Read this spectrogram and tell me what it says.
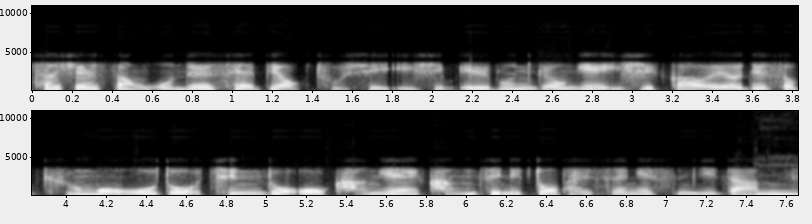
사실상 오늘 새벽 2시 21분경에 이시카와현에서 규모 5도, 진도 5 강의 강진이 또 발생했습니다. 네. 네.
